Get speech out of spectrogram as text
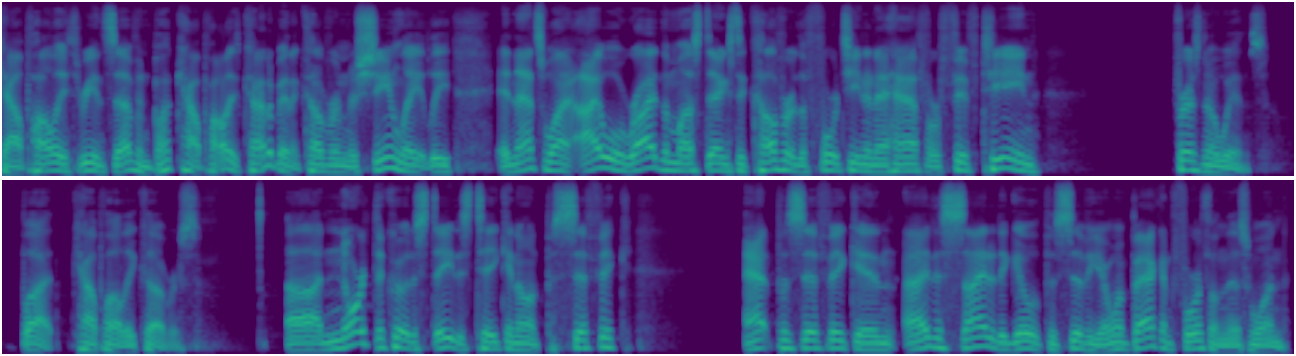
Cal Poly three and seven, but Cal Poly's kind of been a covering machine lately, and that's why I will ride the Mustangs to cover the 14 and a half or 15. Fresno wins, but Cal Poly covers. Uh, North Dakota State is taking on Pacific at Pacific, and I decided to go with Pacific. I went back and forth on this one.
